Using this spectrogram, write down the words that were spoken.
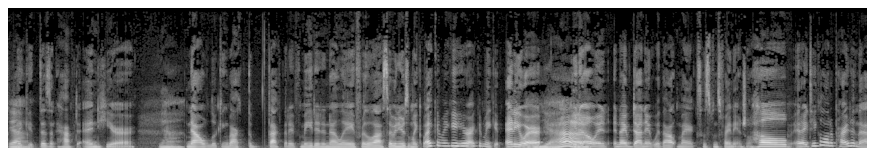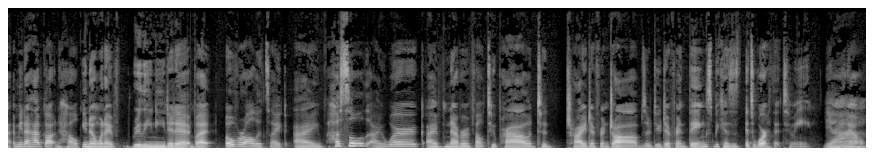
Yeah. Like it doesn't have to end here. Yeah. Now looking back, the fact that I've made it in LA for the last seven years, I'm like, I can make it here, I can make it anywhere. Yeah. You know, and, and I've done it without my ex husband's financial help. And I take a lot of pride in that. I mean, I have gotten help, you know, when I've really needed it. But overall, it's like I hustled, I work. I've never felt too proud to try different jobs or do different things because it's worth it to me. Yeah. You know?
